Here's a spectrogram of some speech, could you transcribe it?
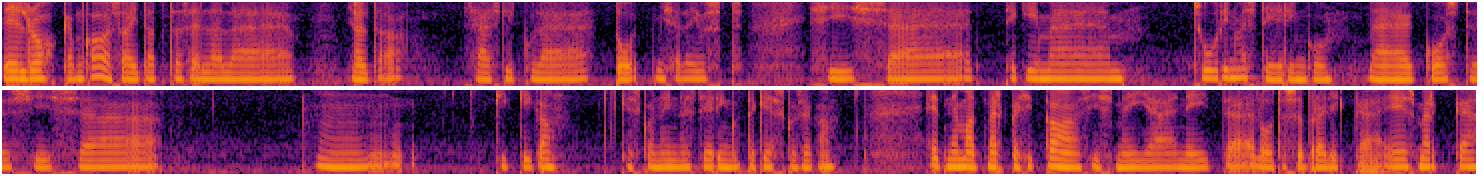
veel rohkem kaasa aidata sellele nii-öelda säästlikule tootmisele just, siis äh, tegime suurinvesteeringu äh, koostöös siis äh, mm, KIK-iga, Keskkonnainvesteeringute Keskusega. et nemad märkasid ka siis meie neid äh, loodussõbralikke eesmärke,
